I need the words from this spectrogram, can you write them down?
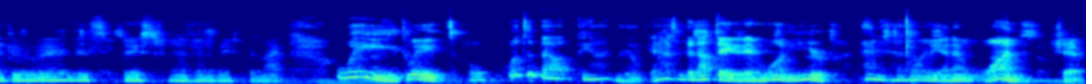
and to wear this space innovation for the Mac. Wait, wait, what about the iMac? Been updated in one year, and it has only an M1 chip.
